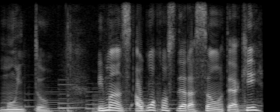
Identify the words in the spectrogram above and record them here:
muito. Irmãs, alguma consideração até aqui?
